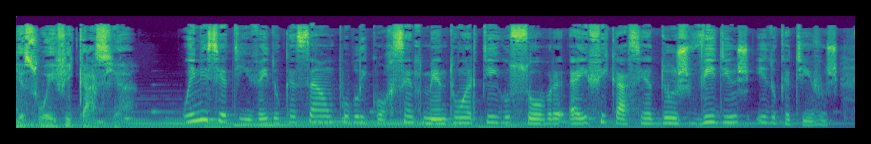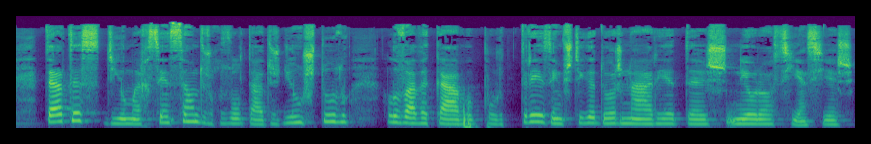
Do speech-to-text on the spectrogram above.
e a sua eficácia. O Iniciativa Educação publicou recentemente um artigo sobre a eficácia dos vídeos educativos. Trata-se de uma recensão dos resultados de um estudo levado a cabo por três investigadores na área das neurociências.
